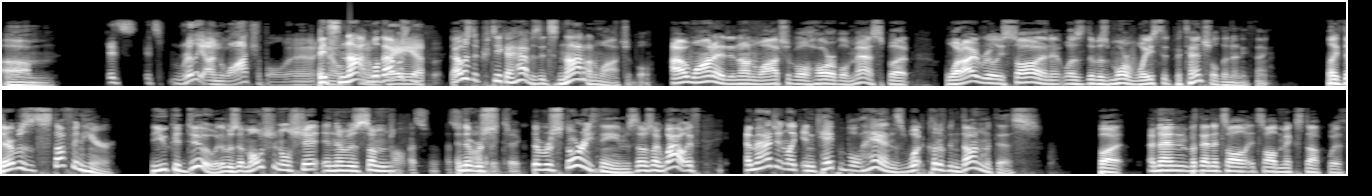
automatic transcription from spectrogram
Um. It's it's really unwatchable. Uh, It's a- not- well, that was the- of- That was the critique I have. Is it's not unwatchable. I wanted an unwatchable, horrible mess, but what I really saw in it was there was more wasted potential than anything. Like there was stuff in here you could do. There was emotional shit, and there was some Oh, that's, that's And there were st- there were story themes. I was like, wow, if imagine like incapable hands, what could have been done with this? But and then but then it's all it's all mixed up with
